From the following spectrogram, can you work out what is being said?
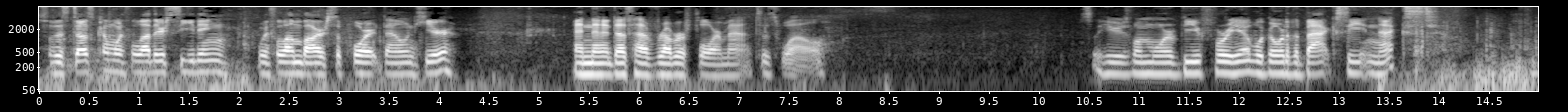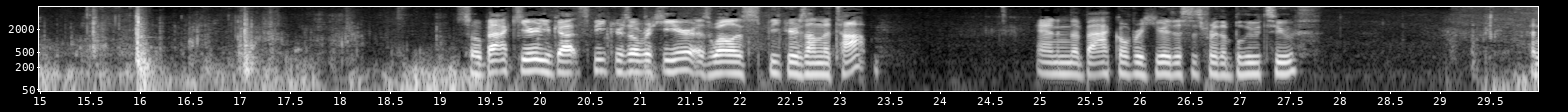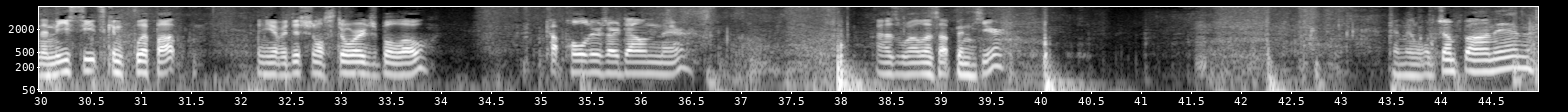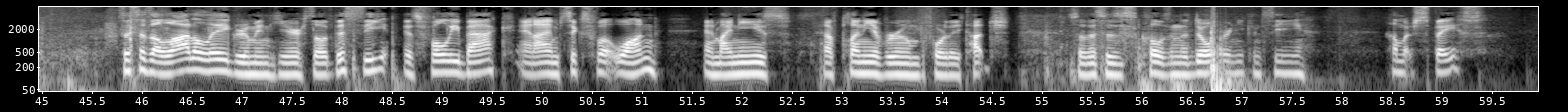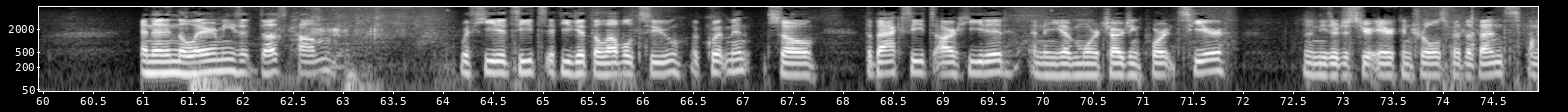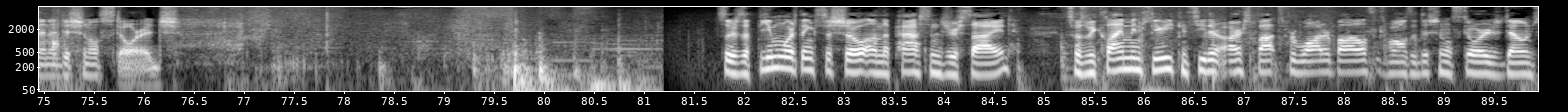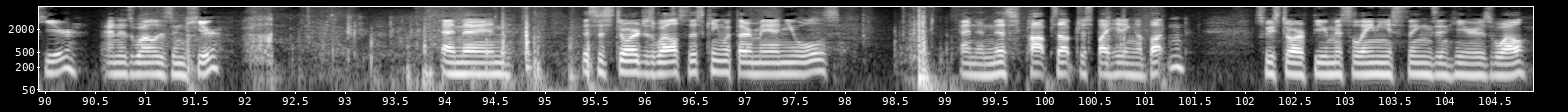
So this does come with leather seating with lumbar support down here. And then it does have rubber floor mats as well. So here's one more view for you. We'll go to the back seat next. So back here you've got speakers over here as well as speakers on the top. And in the back over here, this is for the Bluetooth. And then these seats can flip up and you have additional storage below. Cup holders are down there as well as up in here. And then we'll jump on in. This has a lot of leg room in here. So this seat is fully back and I am six foot one and my knees have plenty of room before they touch. So this is closing the door and you can see how much space. And then in the Laramies, it does come with heated seats if you get the level two equipment. So the back seats are heated and then you have more charging ports here. And these are just your air controls for the vents and then additional storage. So there's a few more things to show on the passenger side. So as we climb in here, you can see there are spots for water bottles as well as additional storage down here and as well as in here. And then this is storage as well. So this came with our manuals. And then this pops up just by hitting a button. So we store a few miscellaneous things in here as well.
